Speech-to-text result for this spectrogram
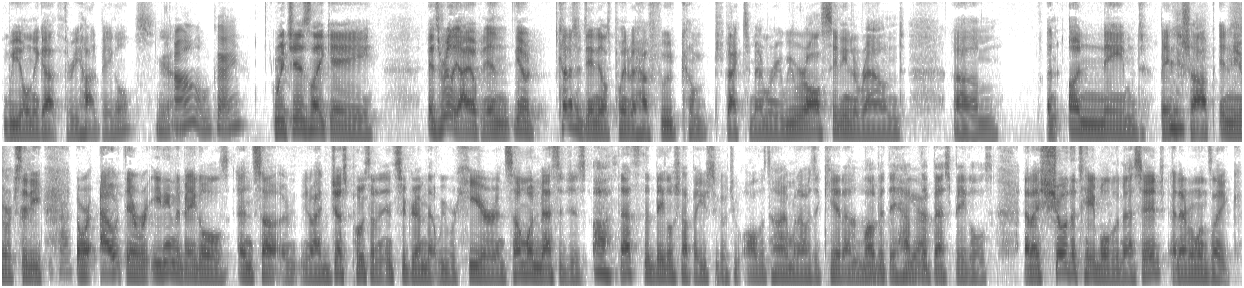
we only got three hot bagels, Yeah. Oh, okay. Which is like a. It's really eye opening. And you know, kind of to Danielle's point about how food comes back to memory. We were all sitting around. Um, an unnamed bagel shop in New York City. And we're out there, we're eating the bagels, and so you know, I just posted on Instagram that we were here, and someone messages, "Oh, that's the bagel shop I used to go to all the time when I was a kid. I love it. They have yeah. the best bagels." And I show the table the message, and everyone's like.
